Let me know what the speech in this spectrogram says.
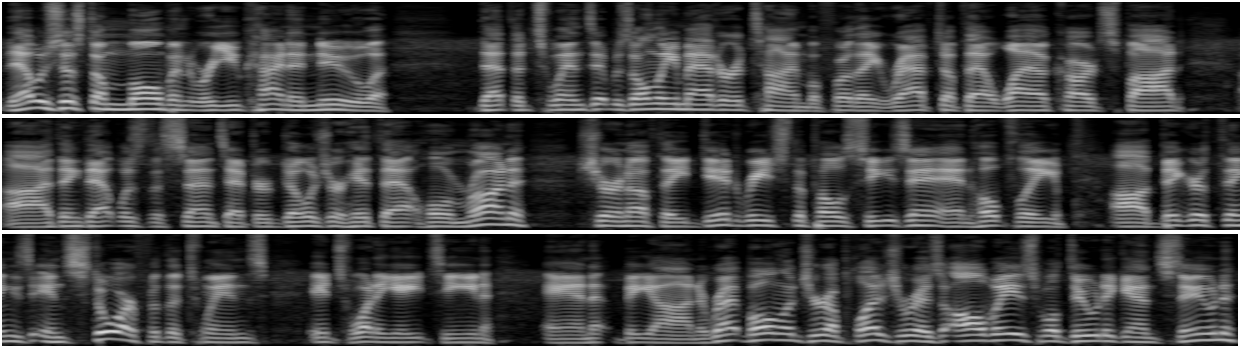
that was just a moment where you kind of knew that the Twins, it was only a matter of time before they wrapped up that wild card spot. Uh, I think that was the sense after Dozier hit that home run. Sure enough, they did reach the postseason, and hopefully uh, bigger things in store for the Twins in 2018 and beyond. Rhett Bollinger, a pleasure as always. We'll do it again soon.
